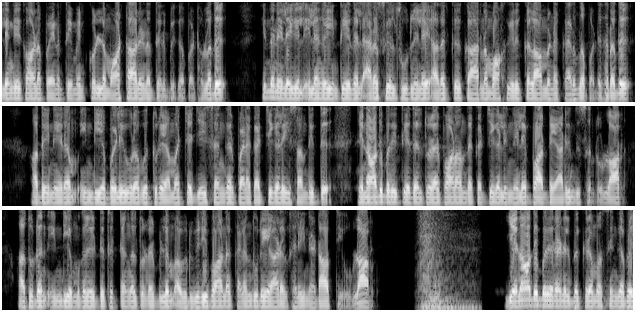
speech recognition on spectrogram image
இலங்கைக்கான பயணத்தை மேற்கொள்ள மாட்டார் என தெரிவிக்கப்பட்டுள்ளது. இந்த நிலையில் இலங்கையின் தேர்தல் அரசியல் சூழ்நிலை அதற்கு காரணமாக இருக்கலாம் என கருதப்படுகிறது. அதே நேரம் இந்திய வெளியுறவுத்துறை அமைச்சர் ஜெய்சங்கர் பல கட்சிகளை சந்தித்து ஜனாதிபதி தேர்தல் தொடர்பான அந்த கட்சிகளின் நிலைப்பாட்டை அறிந்து சென்றுள்ளார். அத்துடன் இந்திய முதலீட்டு திட்டங்கள் தொடர்பிலும் அவர் விரிவான கலந்துரையாடல்களை நடாத்தியுள்ளார். ஜனாதிபதி ரணில் விக்ரமசிங்கவை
